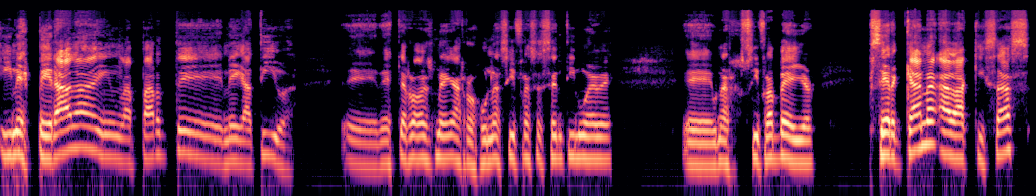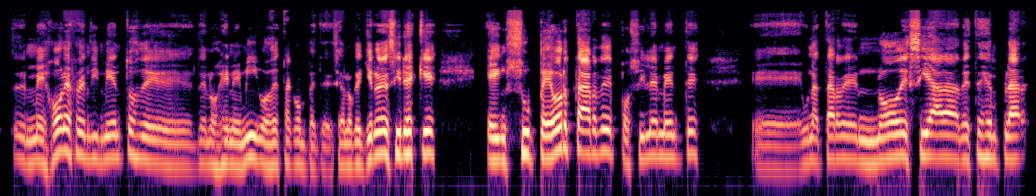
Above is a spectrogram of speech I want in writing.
inesperada en la parte negativa eh, de este Rodersman arrojó una cifra 69 eh, una cifra Bayer, cercana a la quizás eh, mejores rendimientos de, los enemigos de esta competencia. Lo que quiero decir es que en su peor tarde, posiblemente eh, una tarde no deseada de este ejemplar,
